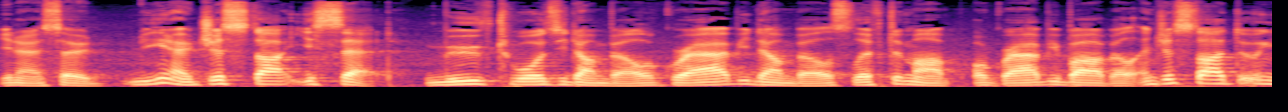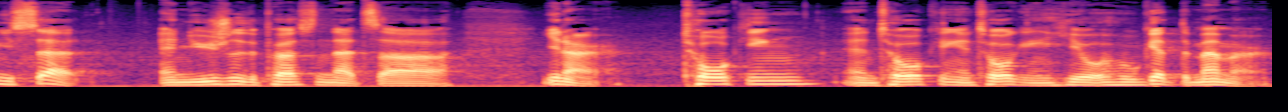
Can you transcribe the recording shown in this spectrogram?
You know, so, you know, just start your set. Move towards your dumbbell, grab your dumbbells, lift them up, or grab your barbell, and just start doing your set. And usually the person that's, uh, you know, talking and talking and talking, he'll, he'll get the memo.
